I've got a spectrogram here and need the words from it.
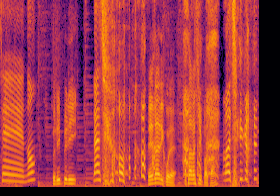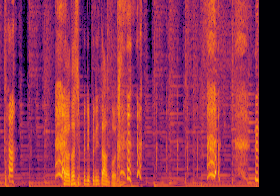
せーの。プリプリ。ラジオ。え何これ？新しいパターン？間違えた。じゃあ私プリプリ担当ね。普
